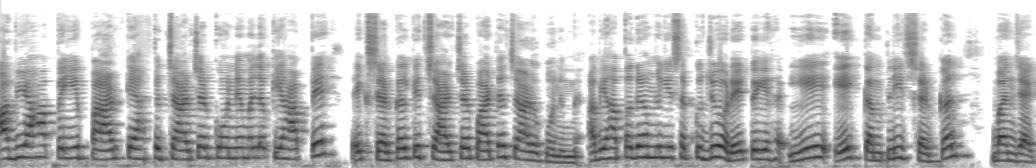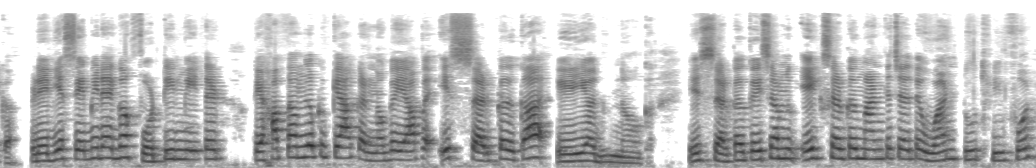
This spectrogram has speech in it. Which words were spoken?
अब यहाँ पे ये पार्ट के यहाँ पे चार चार कोने मतलब कि यहाँ पे एक सर्कल के चार चार पार्ट है चारों कोने में। अब यहाँ पे अगर हम लोग ये सब कुछ जोड़े तो ये ये एक कंप्लीट सर्कल बन जाएगा। रेडियस सेम ही रहेगा फोर्टीन मीटर तो यहाँ पे हम लोग को क्या करना होगा, यहाँ पे इस सर्कल का एरिया ढूंढना होगा। इस सर्कल का, इसे हम लोग एक सर्कल मान के चलते वन टू थ्री फोर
